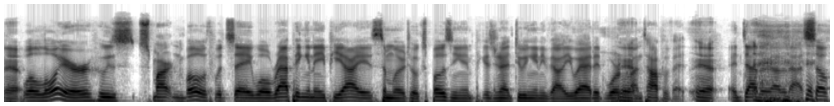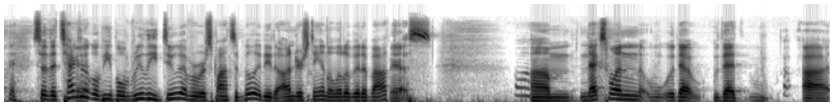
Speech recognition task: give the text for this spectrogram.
Yeah. Well, a lawyer who's smart in both would say, "Well, wrapping an API is similar to exposing it because you're not doing any value-added work on top of it." And da da da da. So, so the technical people really do have a responsibility to understand a little bit about this. Um, next one w- that that uh,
